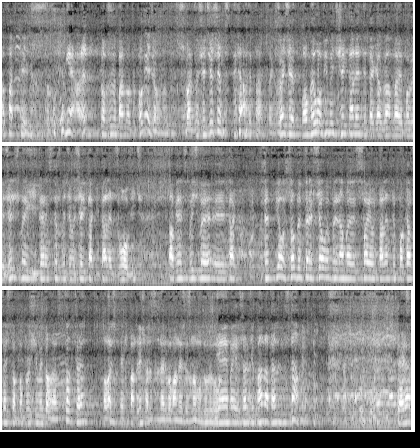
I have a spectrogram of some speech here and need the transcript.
A faktycznie. Nie, ale dobrze, że pan o tym powiedział. No, to bardzo się cieszymy. ale tak, także... Słuchajcie, bo my łowimy dzisiaj talenty, tak jak wam e, powiedzieliśmy i teraz też będziemy chcieli taki talent złowić. A więc myśmy e, tak, ze dwie osoby, które chciałyby nam e, swoje talenty pokazać, to poprosimy do nas. Kto chce? Zobacz, jaki pan Ryszard zdenerwowany, że znowu go wywołał. Nie, panie Ryszardzie, pana talent już znamy. Teraz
